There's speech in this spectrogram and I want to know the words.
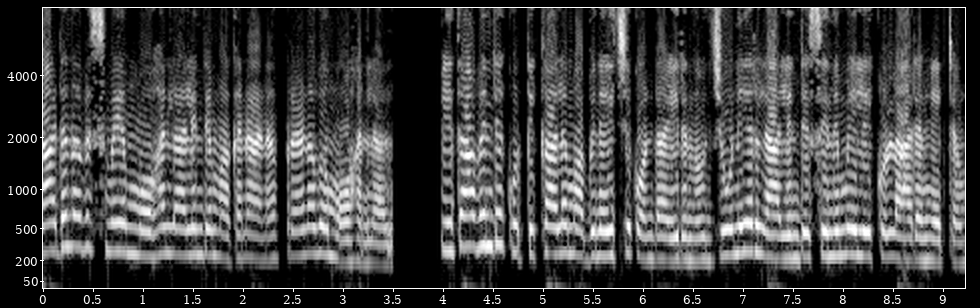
നടനവിസ്മയം മോഹൻലാലിന്റെ മകനാണ് പ്രണവ് മോഹൻലാൽ. പിതാവിന്റെ കുട്ടിക്കാലം അഭിനയിച്ചു കൊണ്ടായിരുന്നു ജൂനിയർ ലാലിന്റെ സിനിമയിലേക്കുള്ള അരങ്ങേറ്റം.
